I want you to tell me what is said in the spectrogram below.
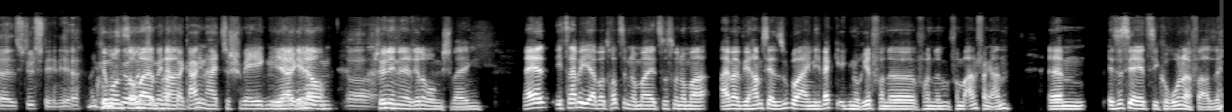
äh, stillstehen, ja. Dann können wir uns für noch mal um in der Vergangenheit zu schwelgen. in Ja, genau. Ah. schön in Erinnerung schwelgen. Naja, jetzt habe ich aber trotzdem nochmal, jetzt müssen wir nochmal, einmal, wir haben es ja super eigentlich wegignoriert von der, von dem, vom Anfang an. Ähm, es ist ja jetzt die Corona-Phase.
